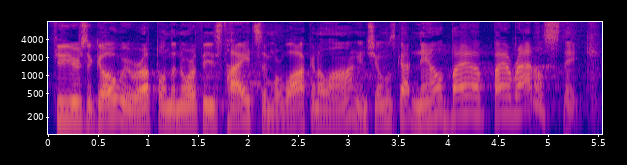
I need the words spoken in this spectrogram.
a few years ago. We were up on the Northeast Heights and we're walking along, and she almost got nailed by a by a rattlesnake.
